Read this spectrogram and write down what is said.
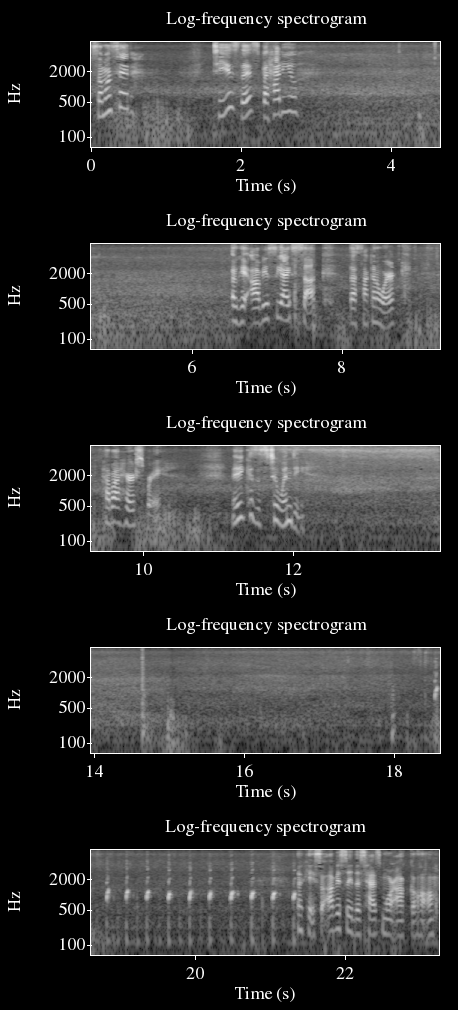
Someone said to use this, but how do you... Okay, obviously I suck. That's not gonna work. How about hairspray? Maybe because it's too windy. Okay, so obviously this has more alcohol.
